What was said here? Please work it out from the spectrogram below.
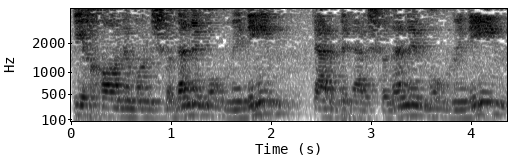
بی خانمان شدن مؤمنین در بدر شدن مؤمنین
